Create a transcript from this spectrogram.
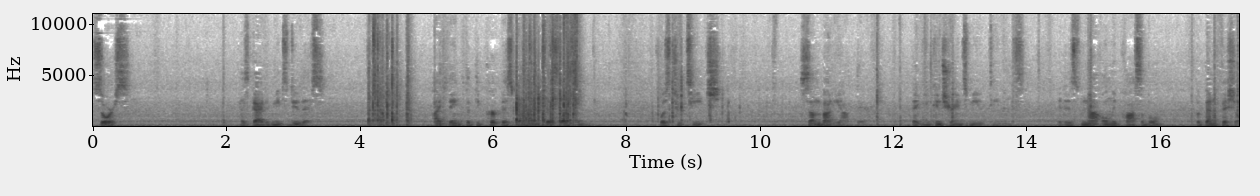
source, has guided me to do this. I think that the purpose behind this lesson was to teach somebody out there that you can transmute demons. It is not only possible, but beneficial.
